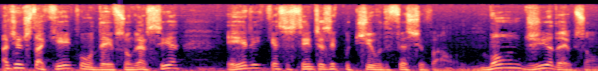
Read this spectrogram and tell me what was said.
A gente está aqui com o Davidson Garcia, ele que é assistente executivo do festival. Bom dia, Davidson.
